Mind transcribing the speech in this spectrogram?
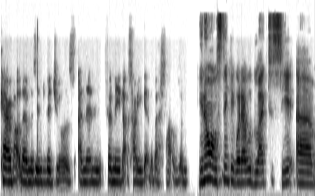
care about them as individuals, and then for me, that's how you get the best out of them. You know, I was thinking what I would like to see. Uh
